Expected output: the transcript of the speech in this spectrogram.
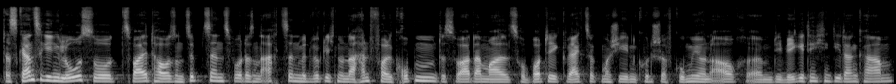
Das Ganze ging los so 2017, 2018 mit wirklich nur einer Handvoll Gruppen. Das war damals Robotik, Werkzeugmaschinen, Kunststoff, Gummi und auch ähm, die Wegetechnik, die dann kam.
